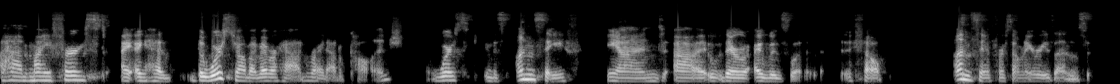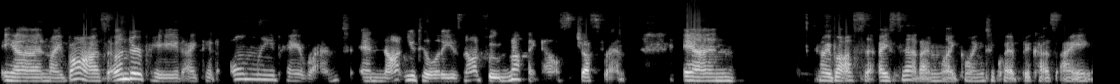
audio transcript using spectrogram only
uh, my first, I, I had the worst job I've ever had right out of college. Worst, it was unsafe. And uh, there, I was, it felt unsafe for so many reasons. And my boss underpaid. I could only pay rent and not utilities, not food, nothing else, just rent. And my boss, I said, I'm like going to quit because I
